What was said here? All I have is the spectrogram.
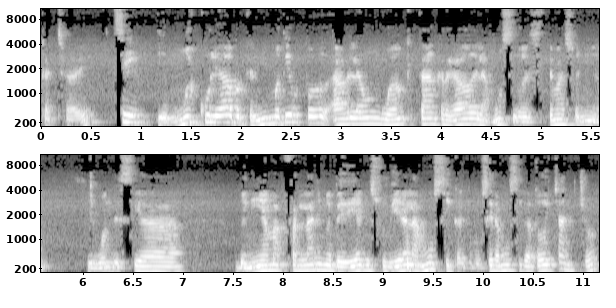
¿cachai? sí, Y es muy culeado porque al mismo tiempo habla un weón que estaba encargado de la música o del sistema de sonido. Y el weón decía, venía McFarlane y me pedía que subiera la música, que pusiera música todo chancho,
